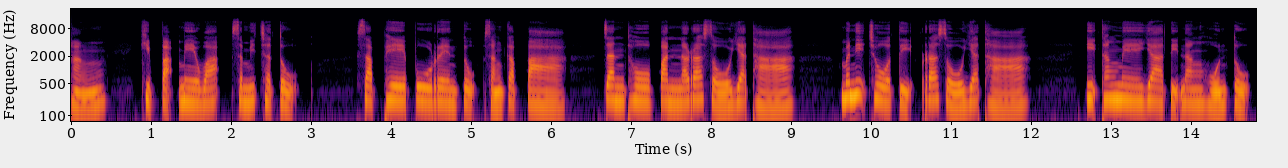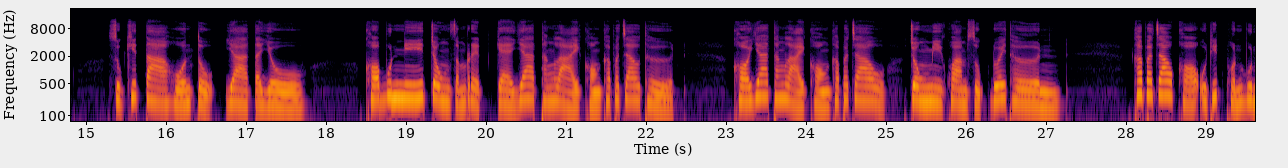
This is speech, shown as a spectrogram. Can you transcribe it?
หัง ขิปะเมวะ สมิชตุ สัพเพปูเรนตุสังกัปปา จันโทปันนรโสยะถามณิโชติระโสยะถา อิทังเมยาตินังโหนตุ สุขิตาโหนตุ ยาตโย ขอบุญนี้จงสำเร็จแก่ญาติทั้งหลายของข้าพเจ้าเถิด ขอญาติทั้งหลายของข้าพเจ้าจงมีความสุขด้วยเทิน ข้าพเจ้าขออุทิศผลบุญ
